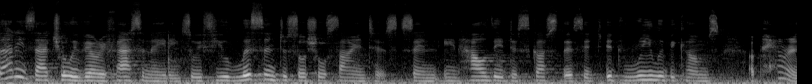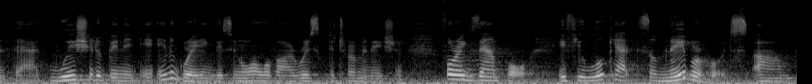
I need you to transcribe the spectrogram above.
That is actually very fascinating. So, if you listen to social scientists and, and how they discuss this, it, it really becomes apparent that we should have been in, integrating this in all of our risk determination. For example, if you look at some neighborhoods, um,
